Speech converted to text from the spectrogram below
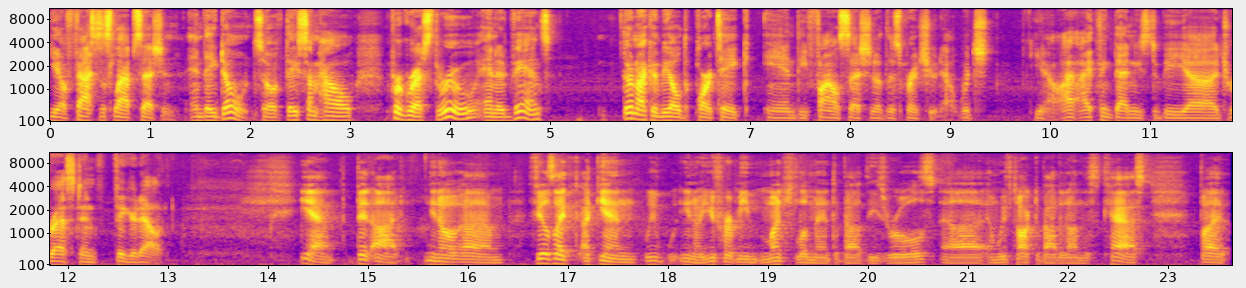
you know fastest lap session and they don't. So if they somehow progress through and advance they're not going to be able to partake in the final session of the sprint shootout which you know i, I think that needs to be uh, addressed and figured out. Yeah a bit odd. You know um, feels like again we you know you've heard me much lament about these rules uh, and we've talked about it on this cast but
